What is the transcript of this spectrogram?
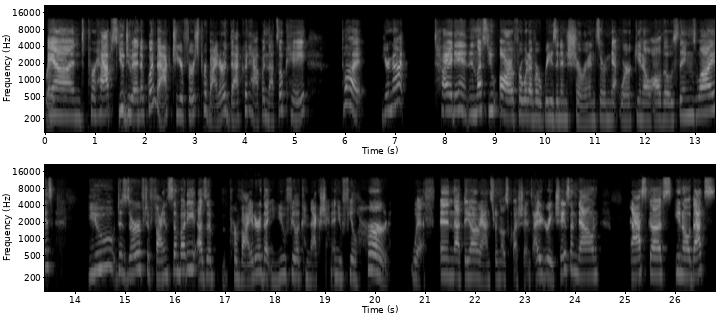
Right. And perhaps you do end up going back to your first provider. That could happen. That's okay. But you're not tied in unless you are for whatever reason insurance or network, you know, all those things wise. You deserve to find somebody as a provider that you feel a connection and you feel heard with and that they are answering those questions. I agree. Chase them down, ask us, you know, that's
